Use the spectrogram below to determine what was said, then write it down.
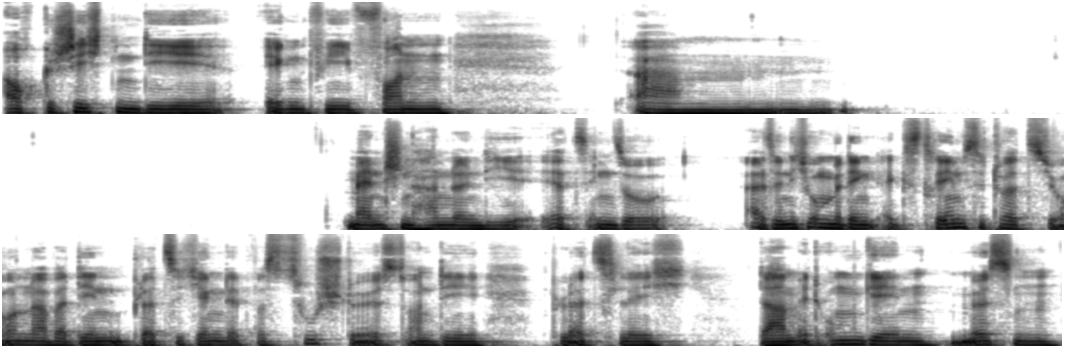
auch Geschichten, die irgendwie von ähm, Menschen handeln, die jetzt in so, also nicht unbedingt Extremsituationen, aber denen plötzlich irgendetwas zustößt und die plötzlich damit umgehen müssen,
